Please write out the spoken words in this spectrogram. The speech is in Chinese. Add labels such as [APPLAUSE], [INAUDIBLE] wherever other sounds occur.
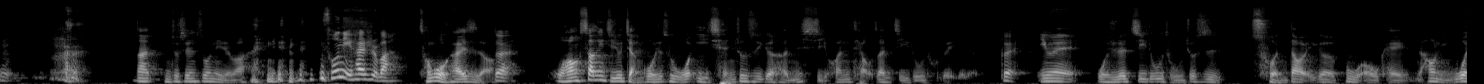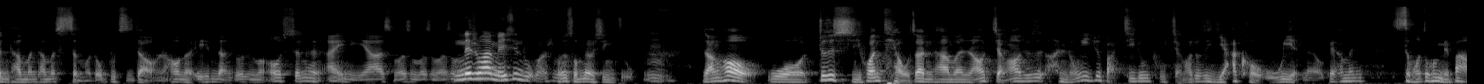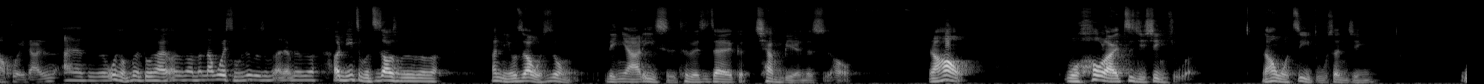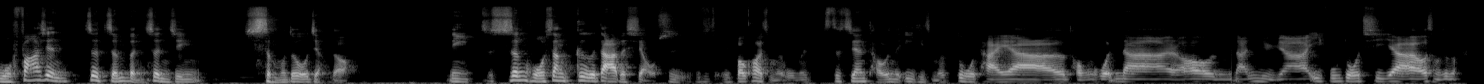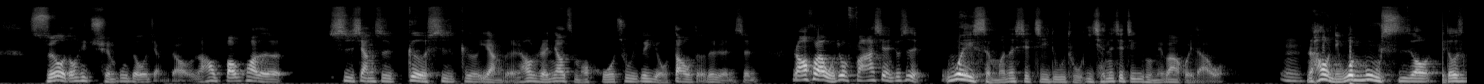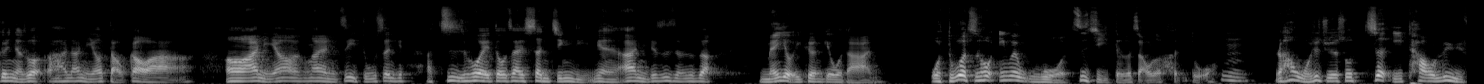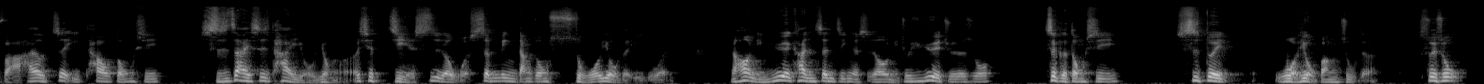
嗯，[LAUGHS] 那你就先说你的吧，[LAUGHS] 从你开始吧。从我开始啊。对。我好像上一集就讲过，就是我以前就是一个很喜欢挑战基督徒的一个人。对，因为我觉得基督徒就是蠢到一个不 OK，然后你问他们，他们什么都不知道，然后呢，一天到晚说什么哦，神很爱你啊，什么什么什么什么。你那时候还没信主吗？是我那时候没有信主。嗯。然后我就是喜欢挑战他们，然后讲到就是很容易就把基督徒讲到就是哑口无言的，OK，他们什么都会没办法回答，就是哎呀，这是为什么不能多胎？那那那为什么这个什么？啊，你怎么知道什么什么什么？那你又知道我是这种。伶牙俐齿，特别是在呛别人的时候。然后我后来自己信主了，然后我自己读圣经，我发现这整本圣经什么都有讲到。你生活上各大的小事，包括什么我们之前讨论的议题，什么堕胎啊、同婚啊，然后男女啊、一夫多妻啊，什么什么，所有东西全部都有讲到。然后包括的。事项是各式各样的，然后人要怎么活出一个有道德的人生？然后后来我就发现，就是为什么那些基督徒以前那些基督徒没办法回答我，嗯，然后你问牧师哦，也都是跟你讲说啊，那你要祷告啊，哦啊，你要那你自己读圣经啊，智慧都在圣经里面啊，你就是怎么怎么，没有一个人给我答案。我读了之后，因为我自己得着了很多，嗯，然后我就觉得说这一套律法还有这一套东西。实在是太有用了，而且解释了我生命当中所有的疑问。然后你越看圣经的时候，你就越觉得说这个东西是对我有帮助的。所以说，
